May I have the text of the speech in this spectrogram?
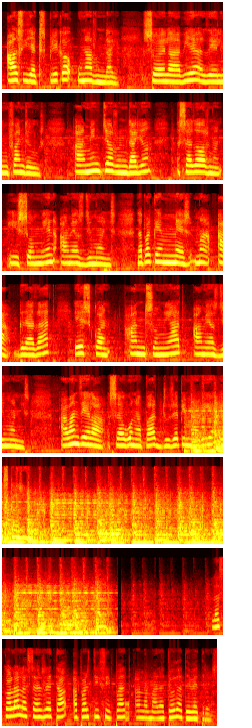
els hi explica una rondalla sobre la vida de l'infant Jesús. A mitja rondalla s'adormen i somien amb els dimonis. La part que més m'ha agradat és quan han somiat amb els dimonis. Abans de la segona part, Josep i Maria es casen. L'escola La Serreta ha participat en la Marató de TV3.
